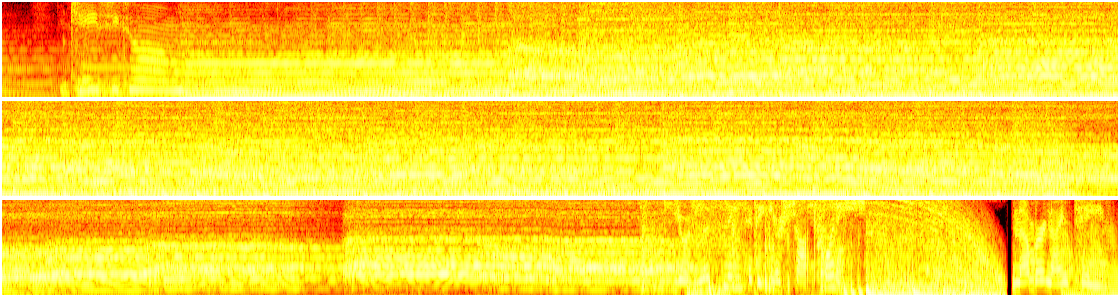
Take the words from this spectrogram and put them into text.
in case you come home. Earshot 20. Number 19.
